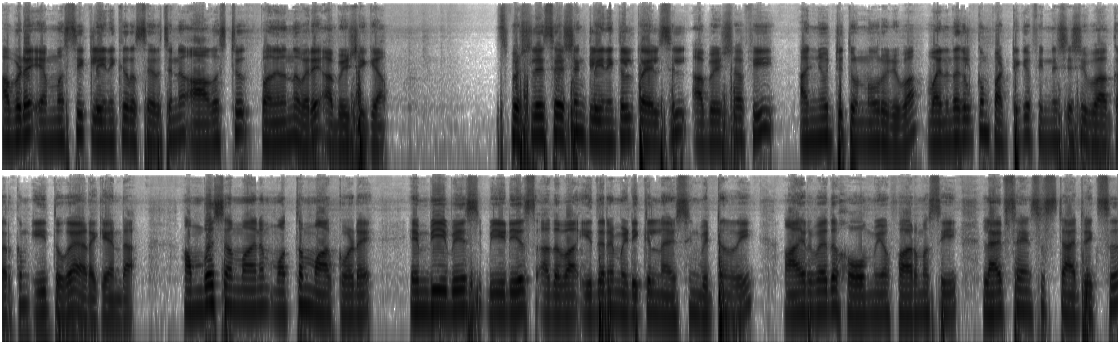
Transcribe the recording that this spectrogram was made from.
അവിടെ എം എസ് സി ക്ലിനിക്കൽ റിസർച്ചിന് ആഗസ്റ്റ് പതിനൊന്ന് വരെ അപേക്ഷിക്കാം. സ്പെഷ്യലൈസേഷൻ ക്ലിനിക്കൽ ട്രയൽസിൽ അപേക്ഷാ ഫീ അഞ്ഞൂറ്റി തൊണ്ണൂറ് രൂപ. വനിതകൾക്കും പട്ടിക ഭിന്നശേഷി വിഭാഗക്കാർക്കും ഈ തുക അടയ്ക്കേണ്ട. അമ്പത് ശതമാനം മൊത്തം മാർക്കോടെ M B B S B D S അഥവാ ഇതര medical nursing veterinary Ayurveda homeo pharmacy life sciences statics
